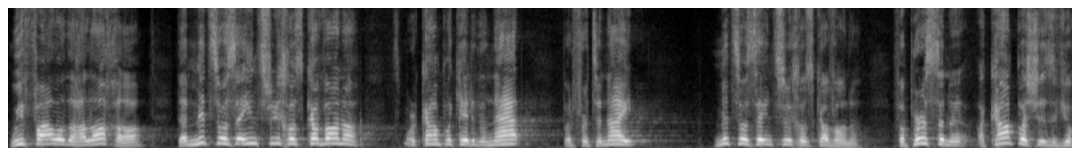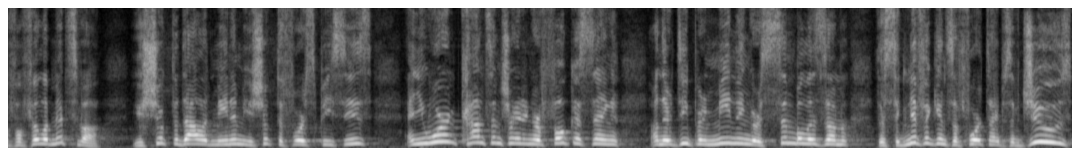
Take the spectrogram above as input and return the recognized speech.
we follow the halacha that mitzvos ein tzrichos kavana. It's more complicated than that, but for tonight, mitzvos ein tzrichos kavana. If a person accomplishes, if you fulfill a mitzvah, you shook the daled minim, you shook the four species, and you weren't concentrating or focusing on their deeper meaning or symbolism, the significance of four types of Jews,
